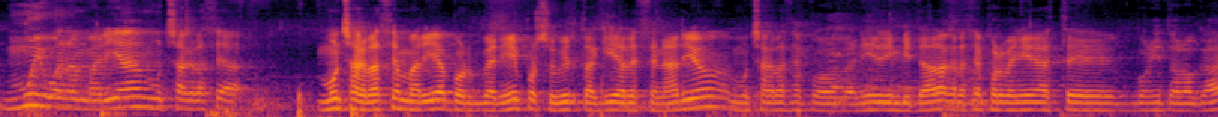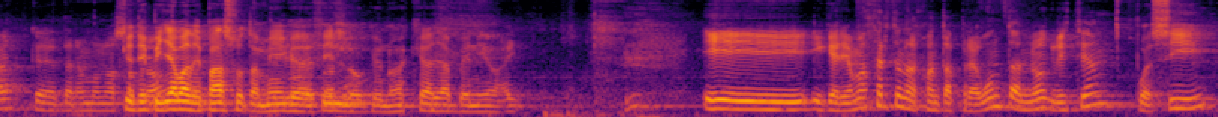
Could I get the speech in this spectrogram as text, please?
Muy buenas, María. Muchas gracias. Muchas gracias, María, por venir, por subirte aquí al escenario. Muchas gracias por venir invitada. Gracias por venir a este bonito local que tenemos nosotros. Que te pillaba de paso también, hay que decirlo, que no es que hayas venido ahí. Y, y queríamos hacerte unas cuantas preguntas, ¿no, Cristian? Pues sí.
